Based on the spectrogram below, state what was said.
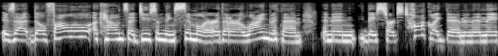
is that they'll follow accounts that do something similar or that are aligned with them. And then they start to talk like them. And then they,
